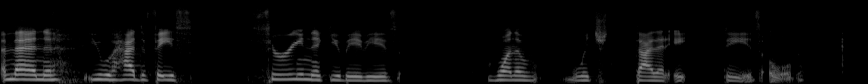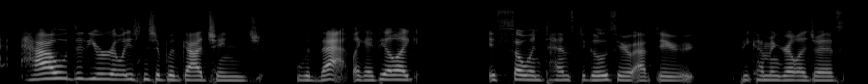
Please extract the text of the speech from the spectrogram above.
and then you had to face three NICU babies, one of which died at eight days old. How did your relationship with God change with that? Like, I feel like it's so intense to go through after becoming religious,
